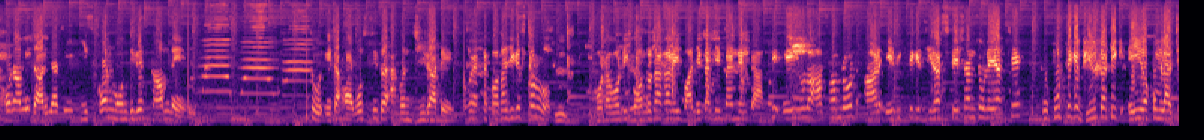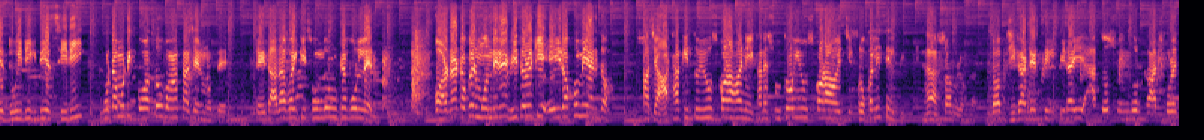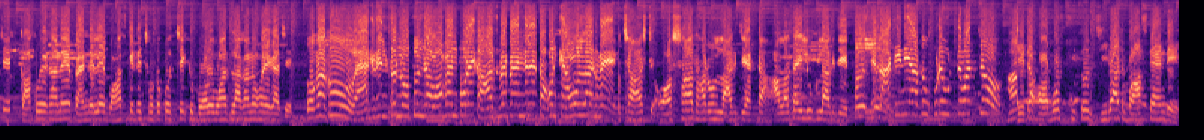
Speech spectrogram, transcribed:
এখন আমি দাঁড়িয়ে আছি ইসকন মন্দিরের সামনে। তো এটা অবস্থিত এখন জিরাটে। তবে একটা কথা জিজ্ঞেস করব? মোটামুটি কত টাকার এই বাজেট আছে প্যান্ডেলটা? এই হলো আসাম রোড আর এদিক থেকে জিরাট স্টেশন চলে যাচ্ছে। উপর থেকে ভিউটা ঠিক এই রকম লাগছে দুই দিক দিয়ে সিঁড়ি। মোটামুটি কত বাঁশ আছে এর মধ্যে? সেই দাদা ভাই কি সুন্দর উঠে পড়লেন? কর্ণাটকের মন্দিরের ভিতরে কি এই রকমই একদম? আচ্ছা আঠা কিন্তু ইউজ করা হয়নি এখানে সুতো ইউজ করা হয়েছে। লোকালি শিল্পী। হ্যাঁ সব লোকাল। সব জিরাটের শিল্পীরাই এত সুন্দর কাজ করেছে। কাকু এখানে প্যান্ডেলে বাঁশ কেটে ছোট করছে একটু বড় বাঁশ লাগানো হয়ে গেছে। ও কাকু একদিন তো নতুন জামা প্যান্ট পরে আসবে প্যান্ডেলে তখন কেমন লাগবে? জাস্ট অসাধারণ লাগছে একটা আলাদাই লুক লাগছে। লাঠি নিয়ে এত উপরে উঠতে পারছ? যেটা অবস্থিত জিরাট বাস স্ট্যান্ডে।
